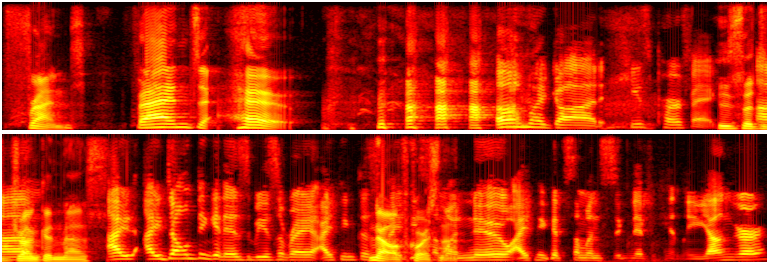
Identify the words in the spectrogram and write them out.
Friends, friends, who? Oh my god, he's perfect. He's such a Um, drunken mess. I, I don't think it is Ibiza Ray. I think this No, of course someone new. I think it's someone significantly younger.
